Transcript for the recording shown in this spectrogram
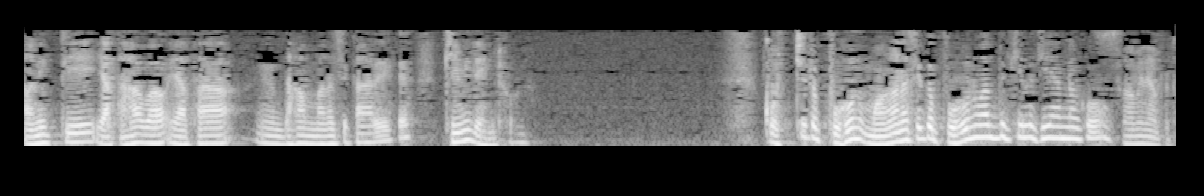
අනිත්‍යයේ යථා යථා දහම් මානසිකාරයක කිමි දෙන්න ඕන. කොච්චර පුහුණු මානසික පුහුණුවක්ද කියලා කියන්නකෝ. ස්වාමීන් අපිට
